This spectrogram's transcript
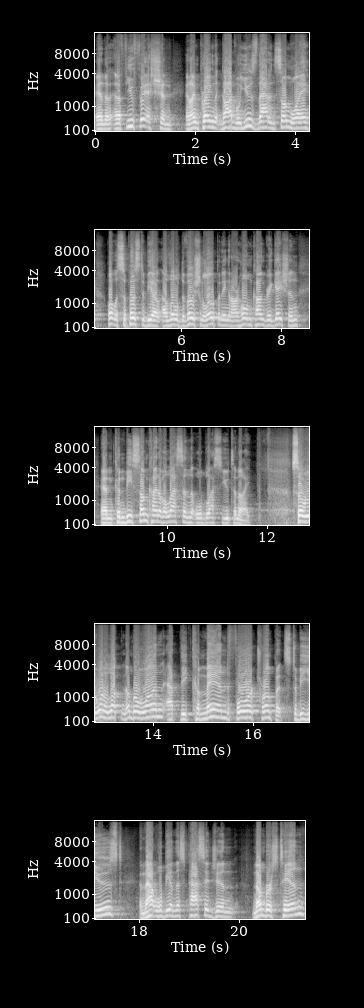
and a, a few fish. And, and I'm praying that God will use that in some way, what was supposed to be a, a little devotional opening in our home congregation, and can be some kind of a lesson that will bless you tonight. So we want to look, number one, at the command for trumpets to be used, and that will be in this passage in Numbers 10.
